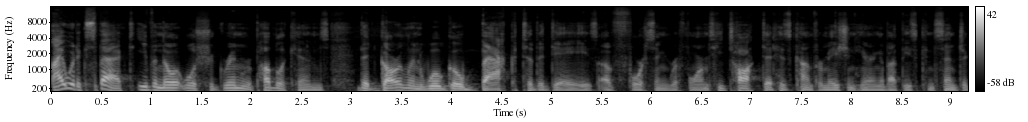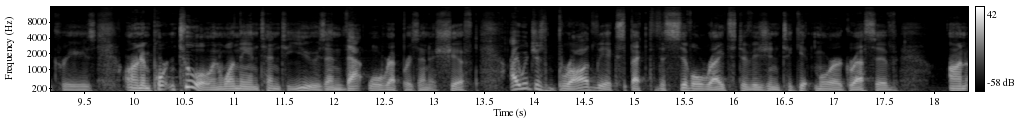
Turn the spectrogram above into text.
I would expect, even though it will chagrin Republicans, that Garland will go back to the days of forcing reforms. He talked at his confirmation hearing about these consent decrees are an important tool and one they intend to use, and that will represent a shift. I would just broadly expect the Civil Rights Division to get more aggressive on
